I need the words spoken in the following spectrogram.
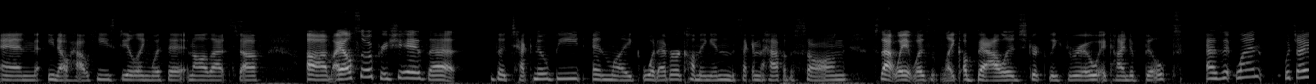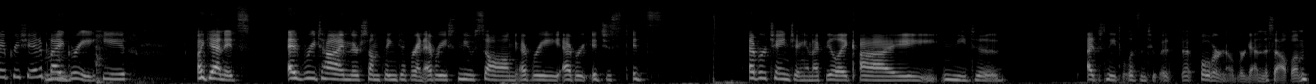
and you know how he's dealing with it and all that stuff. Um, I also appreciated that the techno beat and like whatever coming in the second half of the song, so that way it wasn't like a ballad strictly through. It kind of built as it went, which I appreciated. But I agree, he again, it's every time there's something different. Every new song, every every it just it's ever changing, and I feel like I need to. I just need to listen to it uh, over and over again. This album.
